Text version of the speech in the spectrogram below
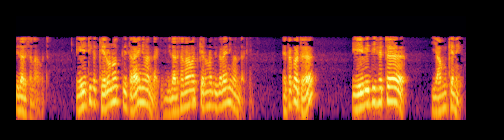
විදර්ශනාවට. ඒ ටික කෙරුණොත් විතරයි නිවන් දකින්නේ. විදර්ශනාවත් කෙරුණොත් විතරයි නිවන් දකින්නේ. එතකොට ඒ විදිහට යම් කෙනෙක්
